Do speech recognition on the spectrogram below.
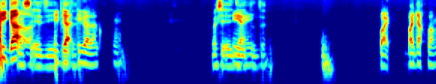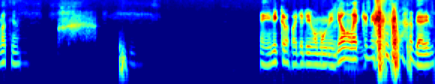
Tiga masih lah. Tiga, tiga lagu. Hmm. masih edgy Iya, itu tuh banyak banget ya. Nah ini kenapa jadi ngomongin Gua nggak Yonglek tahu ini? Biarin.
